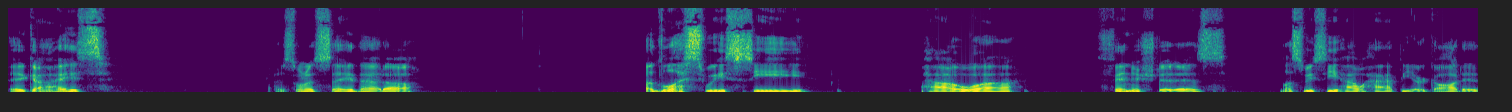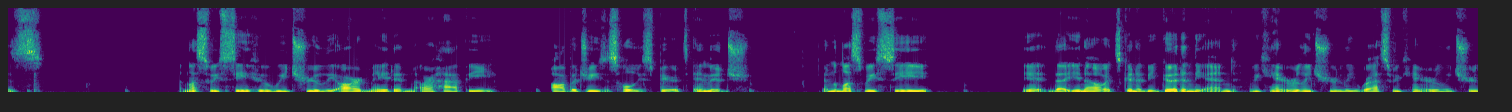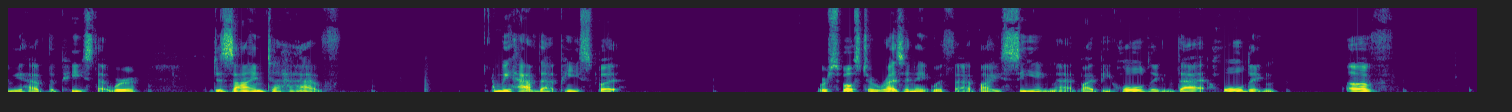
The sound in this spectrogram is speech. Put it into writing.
Hey guys, I just want to say that uh, unless we see how uh, finished it is, unless we see how happy our God is, unless we see who we truly are made in our happy Abba Jesus Holy Spirit's image, and unless we see it, that you know it's going to be good in the end, we can't really truly rest. We can't really truly have the peace that we're designed to have. And we have that peace, but we're supposed to resonate with that by seeing that, by beholding that holding of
